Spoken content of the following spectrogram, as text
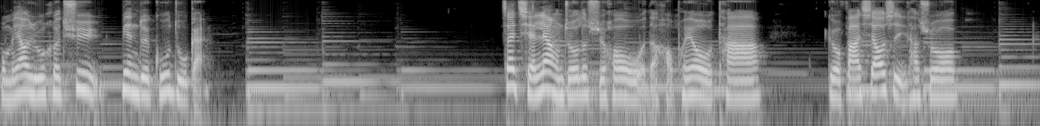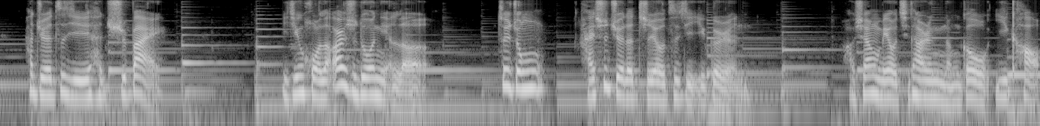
我们要如何去面对孤独感。在前两周的时候，我的好朋友他给我发消息，他说。他觉得自己很失败，已经活了二十多年了，最终还是觉得只有自己一个人，好像没有其他人能够依靠。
